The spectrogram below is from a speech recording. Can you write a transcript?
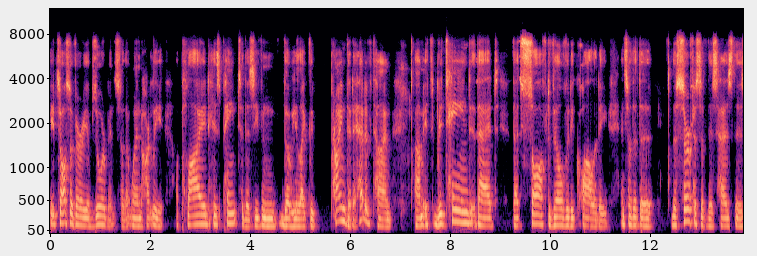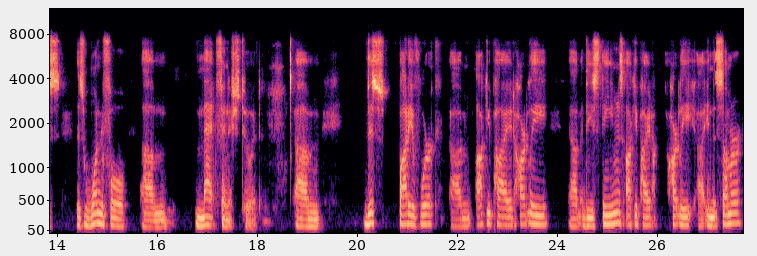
it's also very absorbent. So that when Hartley applied his paint to this, even though he likely primed it ahead of time, um, it retained that that soft velvety quality, and so that the the surface of this has this this wonderful um, matte finish to it. Um, this body of work um, occupied Hartley, um, these themes occupied Hartley uh, in the summer,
